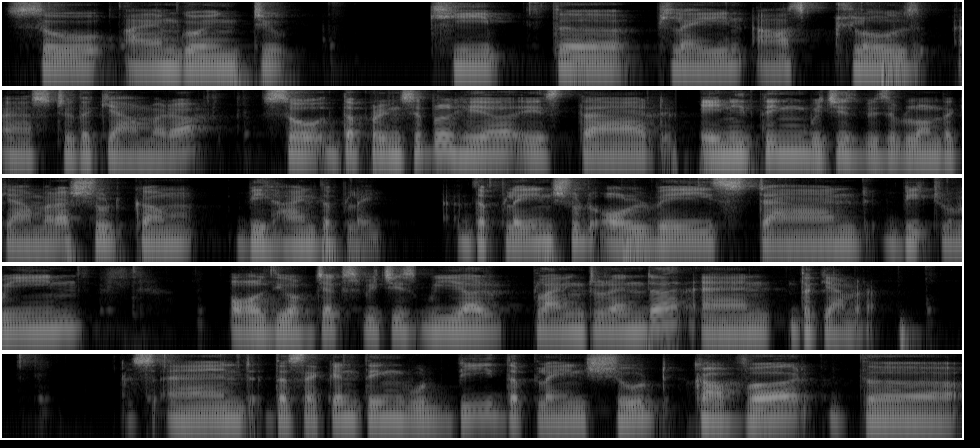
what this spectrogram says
So I am going to keep the plane as close as to the camera. So the principle here is that anything which is visible on the camera should come behind the plane. The plane should always stand between all the objects which is we are planning to render and the camera. And the second thing would be the plane should cover the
